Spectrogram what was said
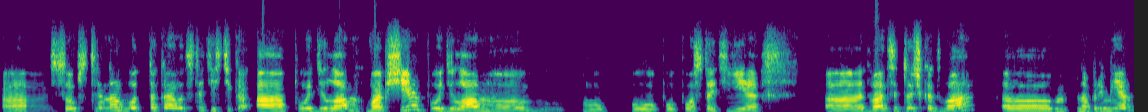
А, собственно, вот такая вот статистика. А по делам, вообще по делам, э, по, по, по статье 20.2, э, э, например,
